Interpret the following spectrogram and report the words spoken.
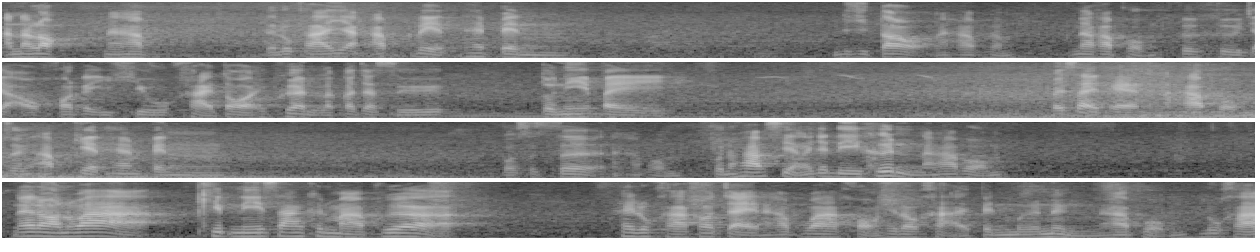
อนาล็อกนะครับ แต่ลูกค้าอยากอัปเกรดให้เป็นดิจิตอลนะครับผมนะครับผมก็คือจะเอาคอร์สกับ EQ ขายต่อให้เพื่อน แล้วก็จะซื้อตัวนี้ไป ไปใส่แทนนะครับผมซึ่งอัปเกรดให้มันเป็นโปรเซสเซอร์นะครับผมคุณภาพเสียงก็จะดีขึ้นนะครับผมแน่นอนว่าคลิปนี้สร้างขึ้นมาเพื่อให้ลูกค้าเข้าใจนะครับว่าของที่เราขายเป็นมือหนึ่งนะครับผมลูกค้า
